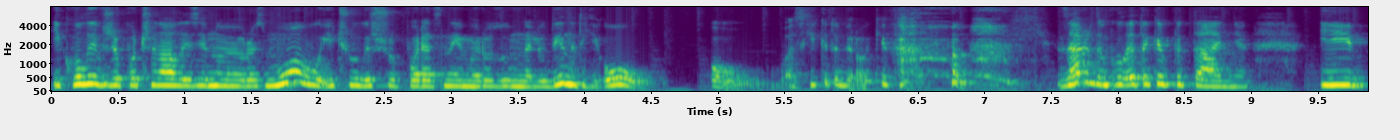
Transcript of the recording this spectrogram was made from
І коли вже починали зі мною розмову і чули, що поряд з ними розумна людина, такі оу, оу, а скільки тобі років? Завжди було таке питання. І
